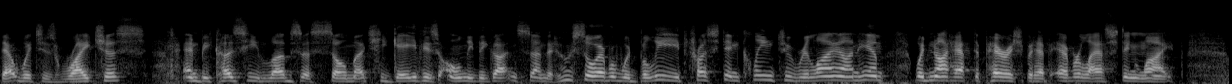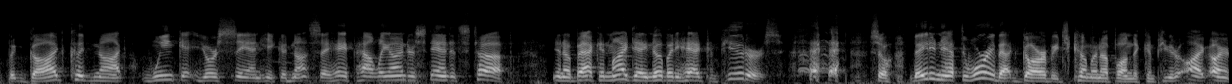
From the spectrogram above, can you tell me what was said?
that which is righteous. And because he loves us so much, he gave his only begotten Son, that whosoever would believe, trust in, cling to, rely on him, would not have to perish, but have everlasting life. But God could not wink at your sin. He could not say, Hey, Pally, I understand it's tough. You know, back in my day, nobody had computers. so they didn't have to worry about garbage coming up on the computer. I, I,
